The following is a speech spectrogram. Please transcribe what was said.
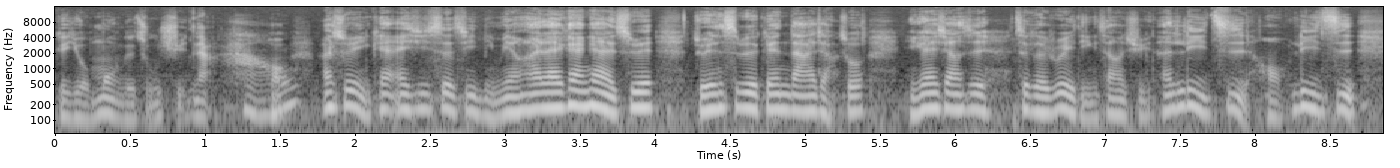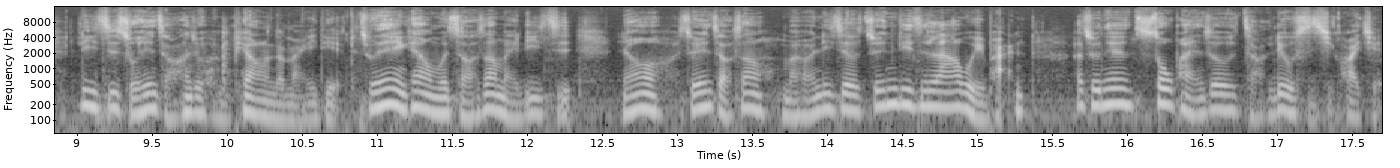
个有梦的族群呐。好，啊，所以你看 IC 设计里面，还来看看是不是昨天是不是跟大家讲说，你看像是这个瑞鼎上去，它励志哦，励志励志，昨天早上就很漂亮的买一点。昨天你看我们早上买励志，然后昨天早上买完励志，昨天励志拉尾盘，它昨天收盘的时候涨六十几块钱。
